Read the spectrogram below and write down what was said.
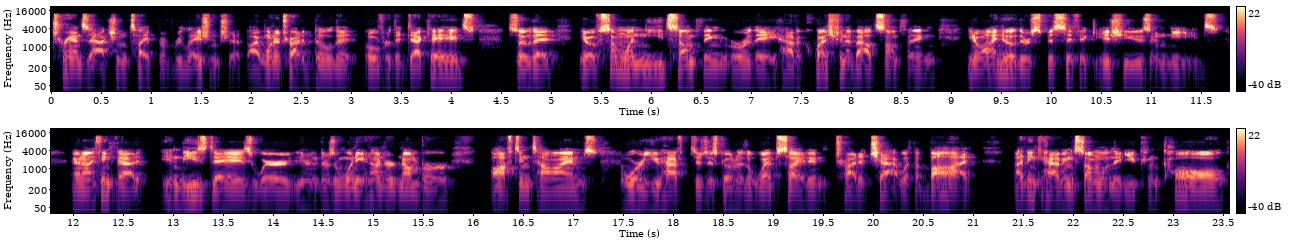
transaction type of relationship. I want to try to build it over the decades so that, you know, if someone needs something or they have a question about something, you know, I know their specific issues and needs. And I think that in these days where you know there's a 1-800 number, oftentimes, or you have to just go to the website and try to chat with a bot. I think having someone that you can call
